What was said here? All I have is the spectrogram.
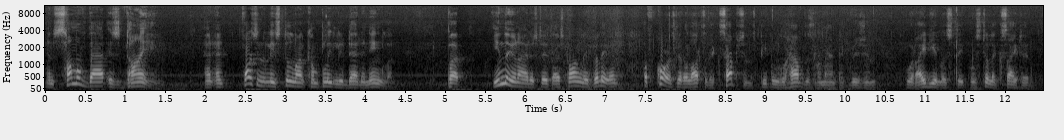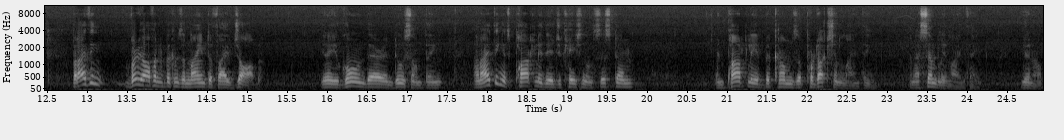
and some of that is dying, and, and fortunately, still not completely dead in England. But in the United States, I strongly believe, and of course, there are lots of exceptions. People who have this romantic vision, who are idealistic, who are still excited. But I think very often it becomes a nine to five job. You know, you go in there and do something, and I think it's partly the educational system, and partly it becomes a production line thing, an assembly line thing, you know.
